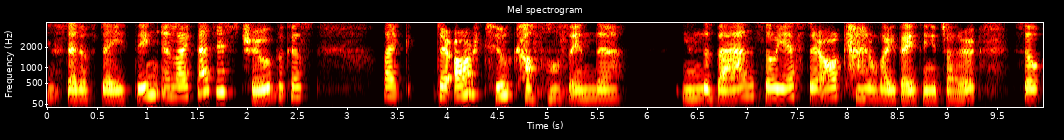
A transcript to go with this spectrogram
instead of dating, and like that is true because like there are two couples in the in the band. So yes, they are kind of like dating each other. So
